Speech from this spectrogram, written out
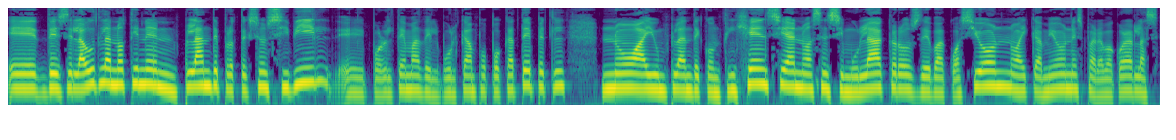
eh, desde la UDLA no tienen plan de protección civil eh, por el tema del volcán Popocatépetl, no hay un plan de contingencia, no hacen simulacros de evacuación, no hay camiones para evacuar las,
